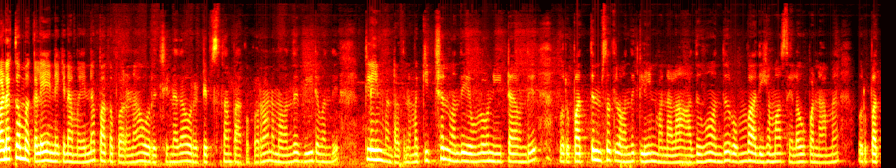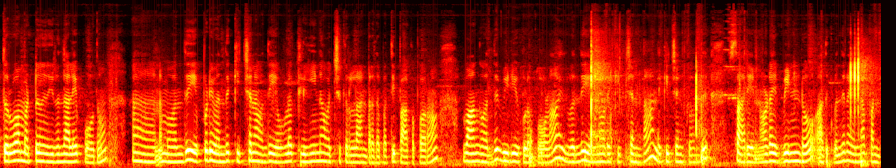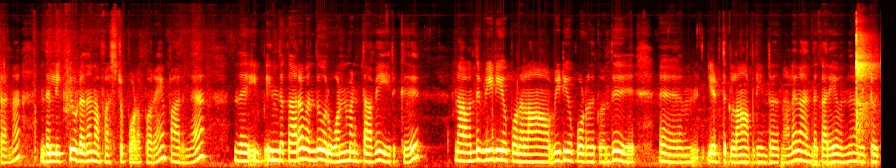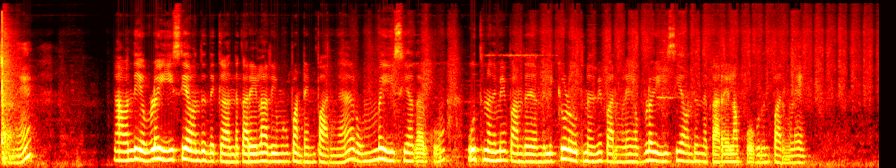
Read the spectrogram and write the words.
வணக்கம் மக்களே. இன்றைக்கி நம்ம என்ன பார்க்க போகிறோன்னா ஒரு சின்னதாக ஒரு டிப்ஸ் தான் பார்க்க போகிறோம் நம்ம வந்து வீடை வந்து க்ளீன் பண்ணுறது நம்ம கிச்சன் வந்து எவ்வளோ நீட்டாக வந்து ஒரு பத்து நிமிஷத்தில் வந்து க்ளீன் பண்ணலாம். அதுவும் வந்து ரொம்ப அதிகமாக செலவு பண்ணாமல் ஒரு பத்து ரூபா மட்டும் இருந்தாலே போதும். நம்ம வந்து எப்படி வந்து கிச்சனை வந்து எவ்வளோ க்ளீனாக வச்சுக்கிறலான்றதை பற்றி பார்க்க போகிறோம் வாங்க வந்து வீடியோக்குள்ளே போகலாம். இது வந்து என்னோடய கிச்சன் தான். அந்த கிச்சனுக்கு வந்து சாரி என்னோடய விண்டோ அதுக்கு வந்து நான் என்ன பண்ணுறேன்னா இந்த லிக்யூடை தான் நான் ஃபஸ்ட்டு போட போகிறேன் பாருங்கள் இந்த இப் இந்த கரை வந்து ஒரு ஒன் மந்த்தாகவே இருக்குது நான் வந்து வீடியோ போடலாம் வீடியோ போடுறதுக்கு வந்து எடுத்துக்கலாம் அப்படின்றதுனால நான் இந்த கரையை வந்து நான் விட்டு வச்சுருந்தேன். நான் வந்து எவ்வளோ ஈஸியாக வந்து இந்த க அந்த கரையெல்லாம் ரிமூவ் பண்ணிட்டேன்னு பாருங்கள் ரொம்ப ஈஸியாக தான் இருக்கும். ஊற்றுனதுமே இப்போ அந்த அந்த லிக்யூடை ஊற்றுனதுமே பாருங்களேன் எவ்வளோ ஈஸியாக வந்து இந்த கரையெல்லாம் போகுதுன்னு பாருங்களேன்.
